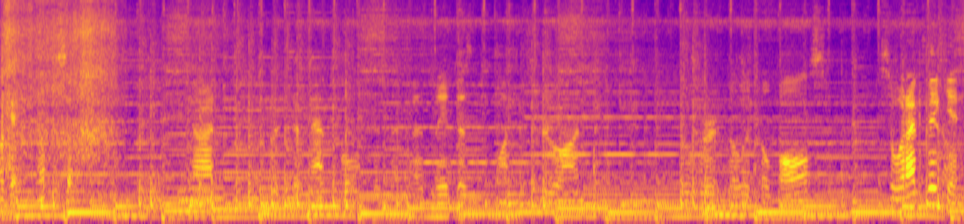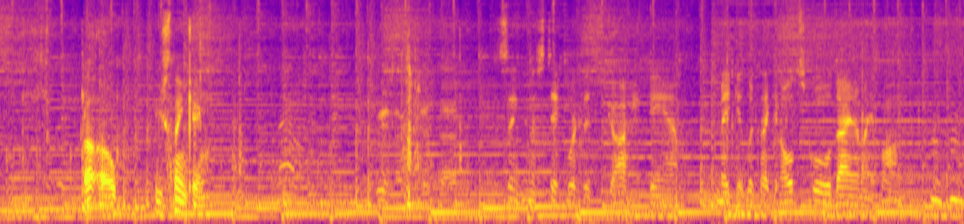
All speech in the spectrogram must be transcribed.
Okay, so do not put the mat full because lid doesn't want to screw on over the little balls. So what I'm thinking, Uh-oh, he's thinking. This ain't gonna stick worth its gosh damn. Make it look like an old school dynamite bomb.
